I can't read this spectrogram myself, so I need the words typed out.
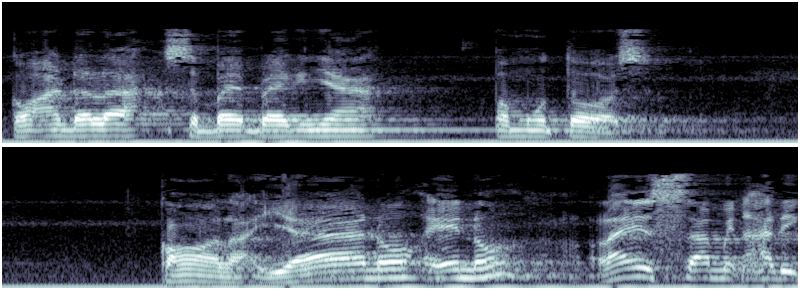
Kau adalah sebaik-baiknya Pemutus. Kala ya no eno Laisa min ahli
